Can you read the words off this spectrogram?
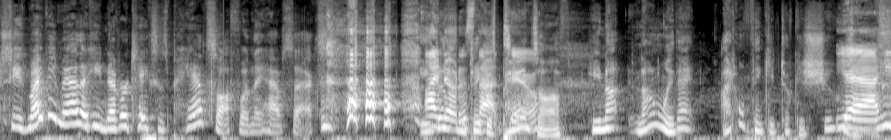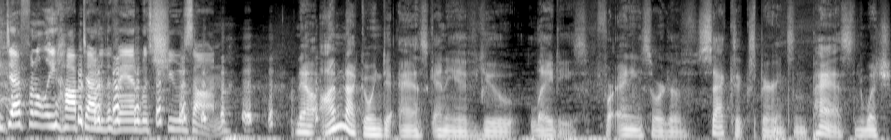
She might be mad that he never takes his pants off when they have sex. He I doesn't noticed take his that, pants off. He not not only that. I don't think he took his shoes. Yeah, off. he definitely hopped out of the van with shoes on. Now, I'm not going to ask any of you ladies for any sort of sex experience in the past in which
